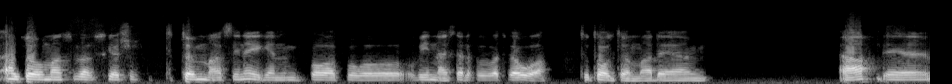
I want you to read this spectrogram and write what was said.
Alltså om man ska tömma sin egen bara för att vinna istället för att vara tvåa. Totaltömma. Det, ja, det,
